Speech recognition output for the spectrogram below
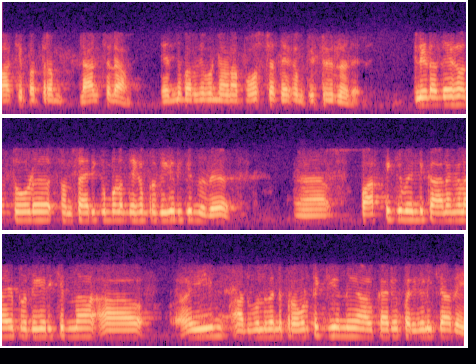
ബാക്കി പത്രം ലാൽ സലാം എന്ന് പറഞ്ഞുകൊണ്ടാണ് ആ പോസ്റ്റ് അദ്ദേഹം ഇട്ടിരുന്നത്. പിന്നീട് അദ്ദേഹത്തോട് സംസാരിക്കുമ്പോൾ അദ്ദേഹം പ്രതികരിക്കുന്നത് പാർട്ടിക്ക് വേണ്ടി കാലങ്ങളായി പ്രതികരിക്കുന്ന അതുപോലെ തന്നെ പ്രവർത്തിക്കുന്ന ആൾക്കാരെ പരിഗണിക്കാതെ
